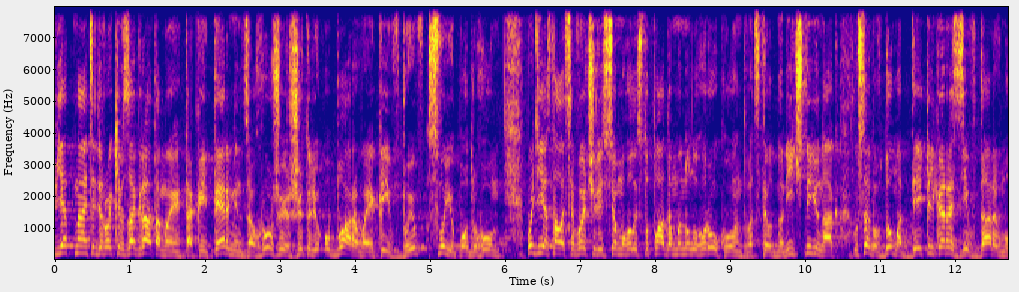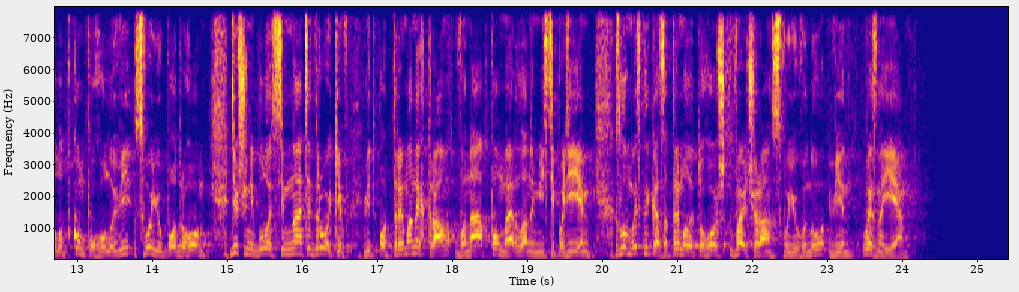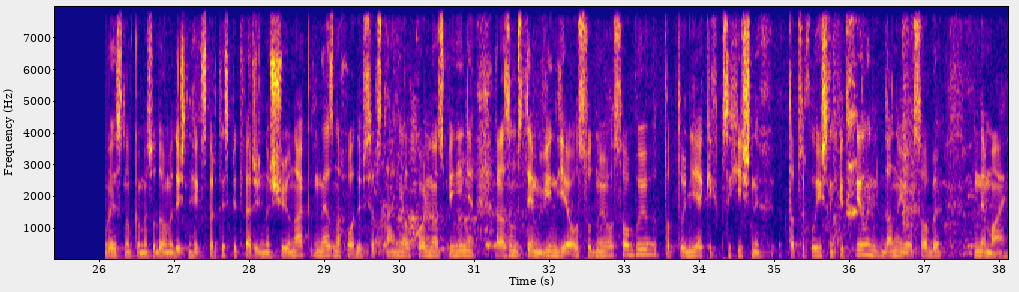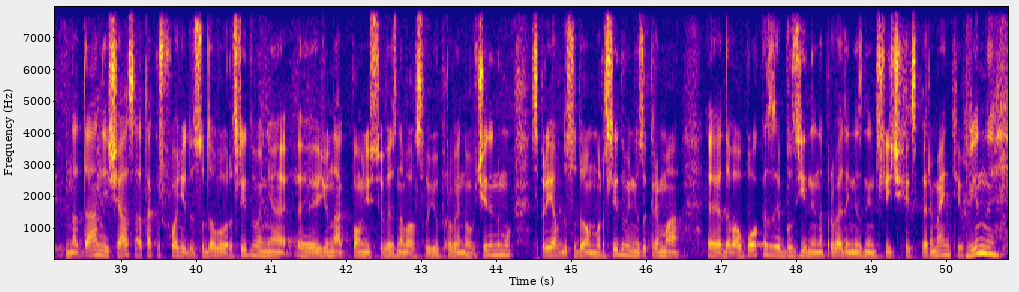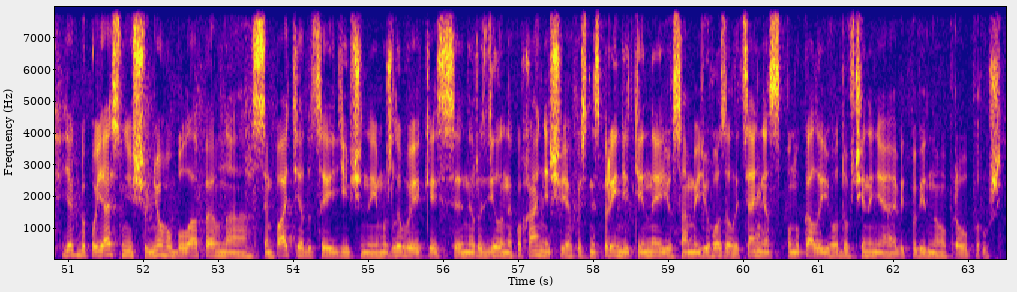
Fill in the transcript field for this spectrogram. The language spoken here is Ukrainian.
15 років за ґратами. Такий термін загрожує жителю Обарова, який вбив свою подругу. Подія сталася ввечері 7 листопада минулого року. 21-річний юнак у себе вдома декілька разів вдарив молотком по голові свою подругу. Дівчині було 17 років. Від отриманих травм вона померла на місці події. Зловмисника затримали того ж вечора. Свою вину він визнає. Висновками судово-медичних експертиз підтверджено, що юнак не знаходився в стані алкогольного сп'яніння. Разом з тим він є осудною особою, тобто ніяких психічних та психологічних відхилень даної особи немає. На даний час, а також в ході досудового розслідування, е, юнак повністю визнавав свою провину вчиненому, сприяв досудовому розслідуванню, зокрема е, давав покази, був згідний на проведення з ним слідчих експериментів. Він якби пояснює, що в нього була певна симпатія до цієї дівчини, і можливо якесь нерозділене кохання чи якось несприйняті нею саме його залицяння спонукали його до вчинення відповідного правопорушення.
